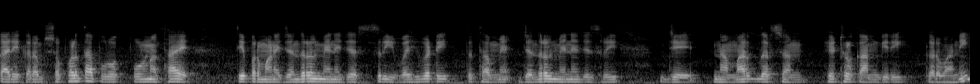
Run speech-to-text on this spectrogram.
કાર્યક્રમ સફળતાપૂર્વક પૂર્ણ થાય તે પ્રમાણે જનરલ મેનેજર શ્રી વહીવટી તથા જનરલ મેનેજર શ્રી જે ના માર્ગદર્શન હેઠળ કામગીરી કરવાની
